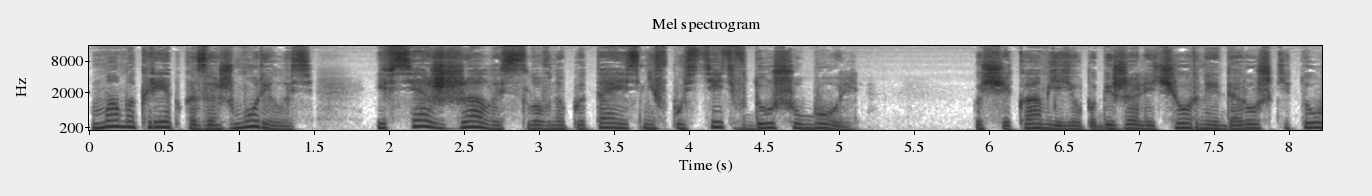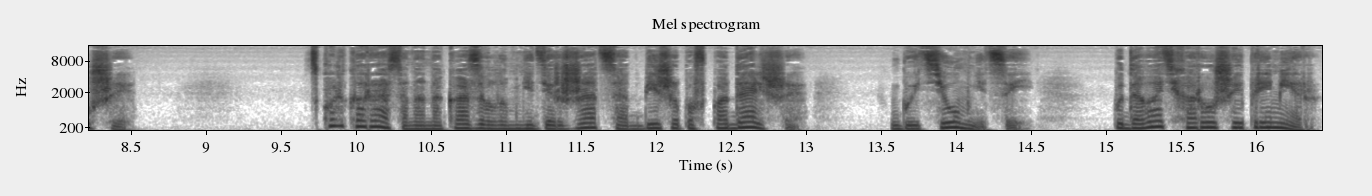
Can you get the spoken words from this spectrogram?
мама крепко зажмурилась и вся сжалась, словно пытаясь не впустить в душу боль. По щекам ее побежали черные дорожки туши. Сколько раз она наказывала мне держаться от бишопов подальше, быть умницей, подавать хороший пример.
